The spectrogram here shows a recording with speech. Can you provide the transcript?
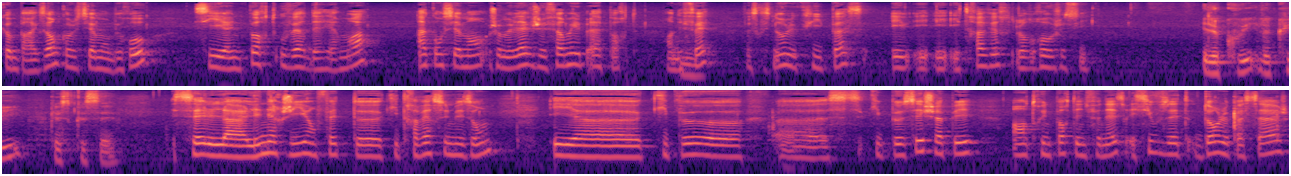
Comme par exemple, quand je suis à mon bureau, s'il y a une porte ouverte derrière moi, inconsciemment, je me lève, je vais fermer la porte. En effet, parce que sinon le QI passe et, et- et- et traverse l'endroit où je suis. Et le QI, le qu'est-ce que c'est? C'est l'énergie en fait euh, qui traverse une maison et euh, qui peut, euh, euh, qui peut s'échapper entre une porte et une fenêtre. Et si vous êtes dans le passage,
